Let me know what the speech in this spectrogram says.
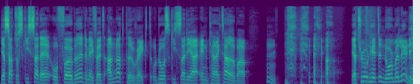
jag satt och skissade och förberedde mig för ett annat projekt och då skissade jag en karaktär och bara, hmm, jag tror hon heter Normalin.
